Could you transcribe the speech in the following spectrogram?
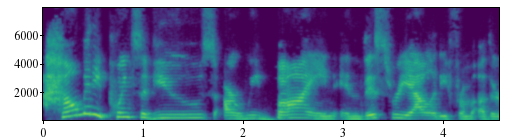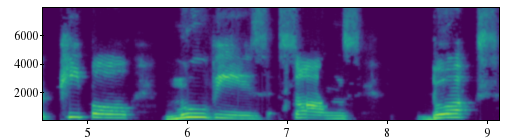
How many points of views are we buying in this reality from other people, movies, songs, books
